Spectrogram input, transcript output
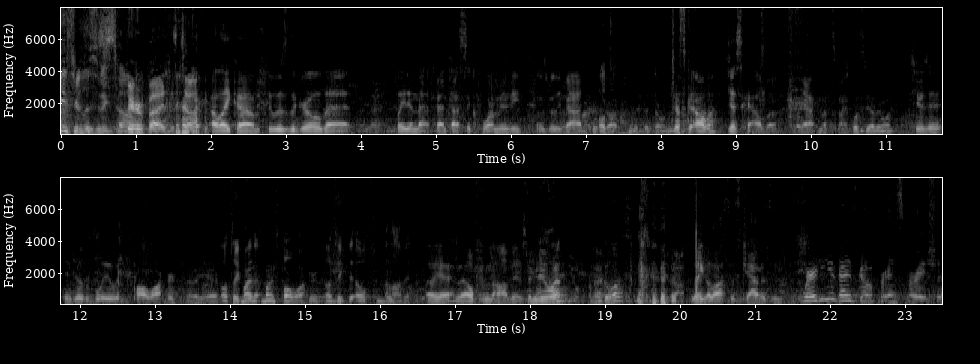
case you're listening, Tom. Verified this time. I like. Um, who was the girl that played in that Fantastic Four movie? It was really bad. T- Rock with the donut. Jessica Alba. Jessica Alba. Yeah, that's mine. What's the other one? She was in Into the Blue with Paul Walker. Oh yeah. I'll take Mine, the- Mine's Paul Walker. I'll take the elf from The Hobbit. Oh yeah, the elf from The Hobbit. was The new cool. one. Legolas. Legolas is Travis's. Where do you guys go for inspiration?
